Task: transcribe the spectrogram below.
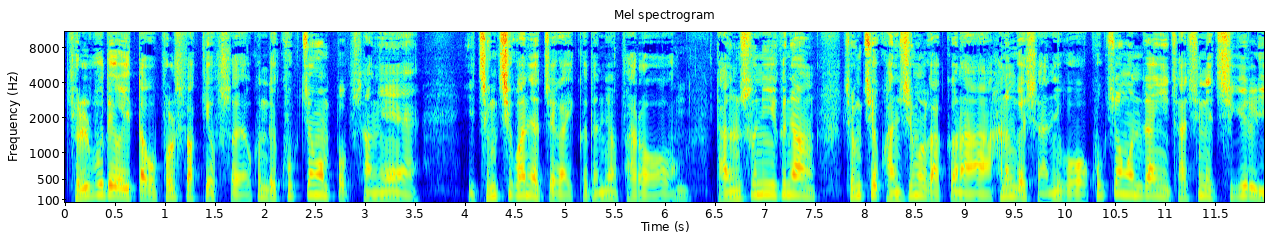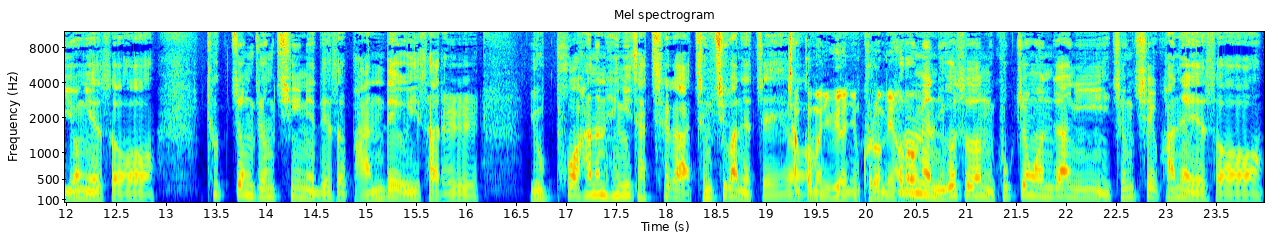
결부되어 있다고 볼 수밖에 없어요. 근데 국정원법상에 이 정치관여죄가 있거든요. 바로 음. 단순히 그냥 정치에 관심을 갖거나 하는 것이 아니고 국정원장이 자신의 직위를 이용해서 특정 정치인에 대해서 반대 의사를 유포하는 행위 자체가 정치관여죄예요. 잠깐만 위원님 그러면 그러면 이것은 국정원장이 정치에 관여해서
